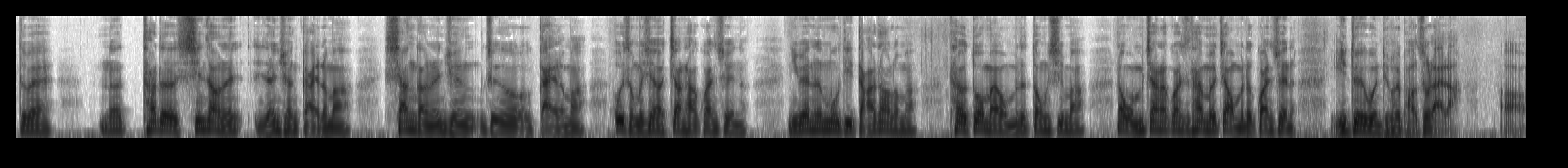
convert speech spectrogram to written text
对不对？那他的心脏人人权改了吗？香港人权这个改了吗？为什么现在要降他关税呢？你原来的目的达到了吗？他有多买我们的东西吗？那我们降他关税，他有没有降我们的关税呢？一堆问题会跑出来了哦。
